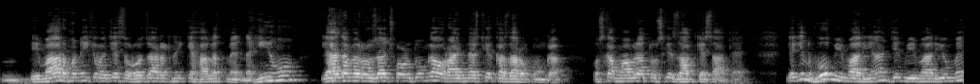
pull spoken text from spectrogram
بیمار ہونے کی وجہ سے روزہ رکھنے کی حالت میں نہیں ہوں، لہذا میں روزہ چھوڑ دوں گا اور آج نس کے قضا رکھوں گا۔ اس کا معاملہ تو اس کے ذات کے ساتھ ہے۔ لیکن وہ بیماریاں جن بیماریوں میں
